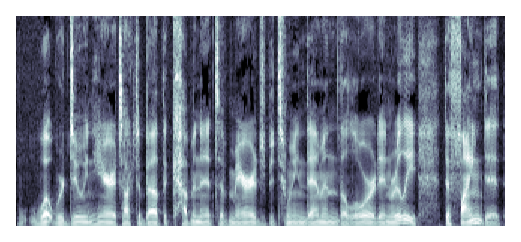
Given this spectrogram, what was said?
what we're doing here. I talked about the covenant of marriage between them and the Lord, and really defined it.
